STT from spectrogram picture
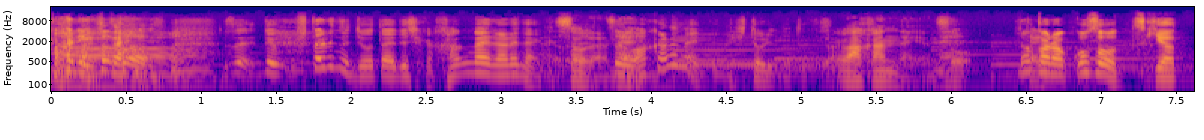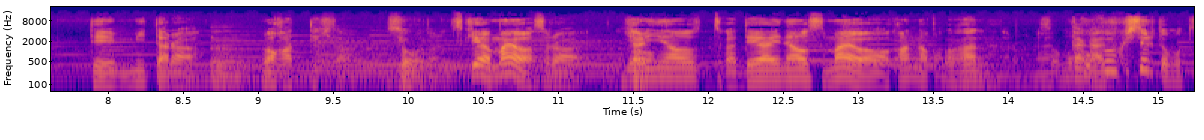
ぱり二人。で2人の状態でしか考えられないから、そうだね。れ分からないんだよね1人の時は。分かんないよね。そう。ーだからこそ付き合ってみたらうん。分かってきたっていうことに付き合う前はそれはやり直すとか出会い直す前は分かんなかった分かんないんだろうね。そうもうだから克服してると思って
